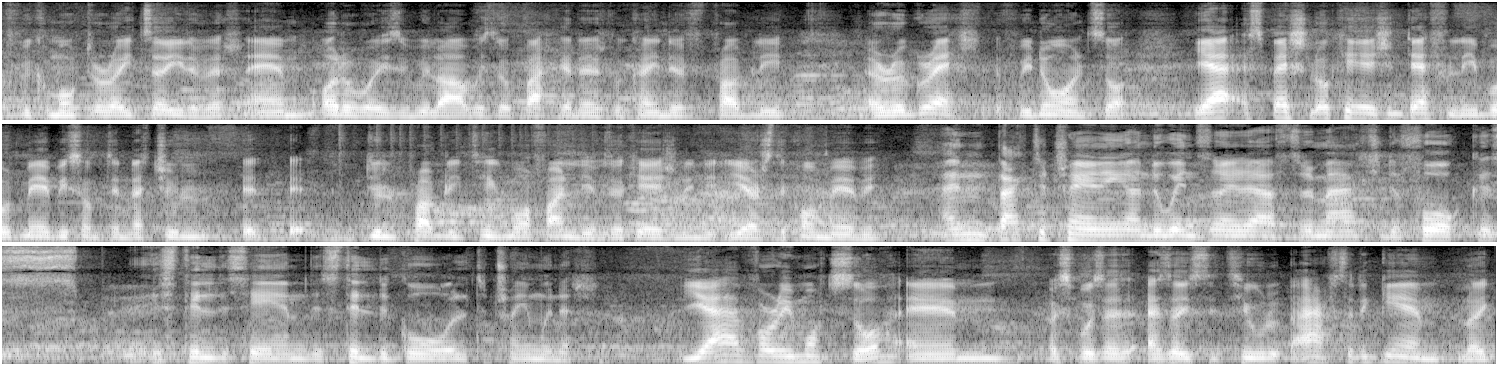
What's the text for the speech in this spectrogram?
if we come out the right side of it. Um, otherwise, we'll always look back at it with kind of probably a regret if we don't. So, yeah, a special occasion definitely, but maybe something that you'll it, it, you'll probably think more fondly of the occasion in the years to come, maybe. And back to training on the Wednesday night after the match, the focus is still the same. There's still the goal to try and win it. Yeah, very much so. Um, I suppose, as, I said to you after the game, like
